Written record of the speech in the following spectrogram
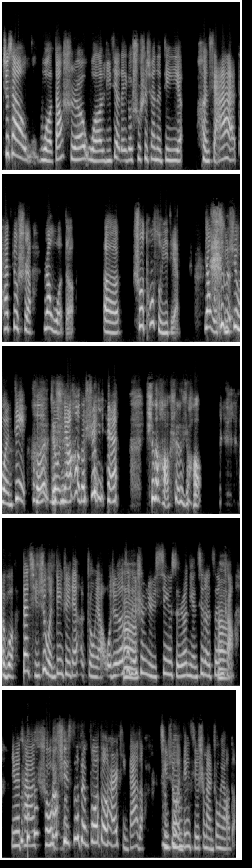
就像我当时我理解的一个舒适圈的定义。很狭隘，它就是让我的，呃，说通俗一点，让我情绪稳定和 有良好的睡眠，吃得好，睡得着。呃不，但情绪稳定这一点很重要。我觉得，特别是女性随着年纪的增长，因为她受 激素的波动还是挺大的，情绪稳定其实是蛮重要的。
